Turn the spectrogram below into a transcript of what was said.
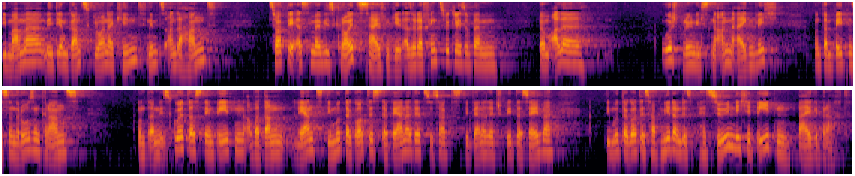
die Mama mit ihrem ganz kleinen Kind, nimmt es an der Hand, zeigt ihr erst einmal, wie das Kreuzzeichen geht. Also da fängt es wirklich so beim, beim allerursprünglichsten an eigentlich. Und dann beten sie einen Rosenkranz und dann ist gut, sie den beten, aber dann lernt die Mutter Gottes, der Bernadette, so sagt es die Bernadette später selber, die Mutter Gottes hat mir dann das persönliche Beten beigebracht.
